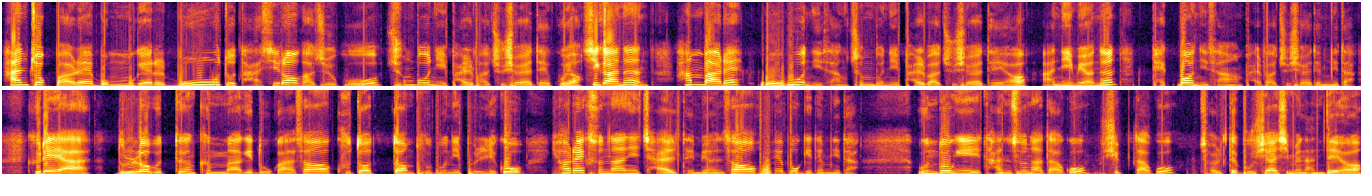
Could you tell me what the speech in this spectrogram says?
한쪽 발에 몸무게를 모두 다 실어가지고 충분히 밟아주셔야 되고요. 시간은 한 발에 5분 이상 충분히 밟아주셔야 돼요. 아니면은 100번 이상 밟아주셔야 됩니다. 그래야 눌러붙은 근막이 녹아서 굳었던 부분이 풀리고 혈액순환이 잘 되면서 회복이 됩니다. 운동이 단순하다고 쉽다고 절대 무시하시면 안 돼요.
